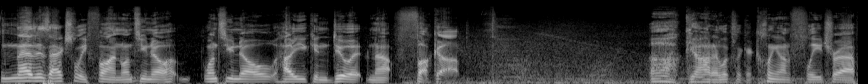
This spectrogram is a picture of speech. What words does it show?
And that is actually fun once you know once you know how you can do it, not fuck up. Oh god, I look like a Klingon flea trap.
